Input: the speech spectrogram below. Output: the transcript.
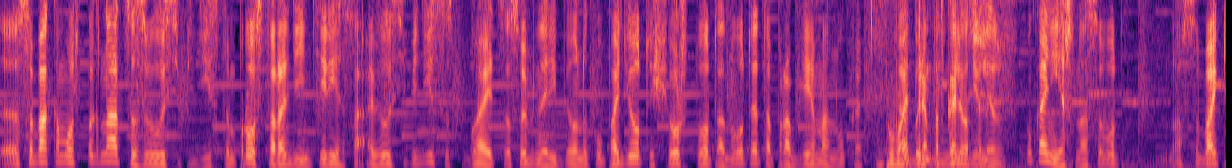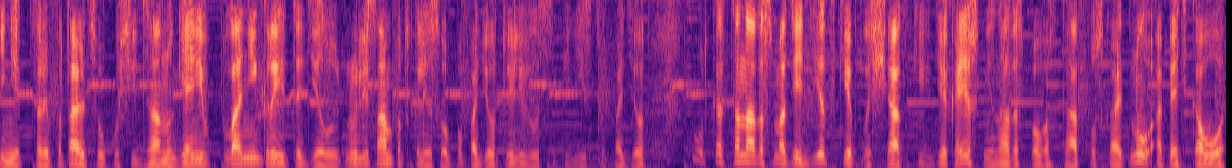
э, собака может погнаться за велосипедистом просто ради интереса, а велосипедист испугается, особенно ребенок, упадет, еще что-то. Ну, вот это проблема. Ну-ка. Бывает, прям под колеса лезут. Ну, конечно, вот а собаки некоторые пытаются укусить за ноги. Они в плане игры это делают. Ну, или сам под колесо попадет, или велосипедист упадет. Ну, вот как-то надо смотреть детские площадки, где, конечно, не надо с поводка отпускать. Ну, опять кого?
